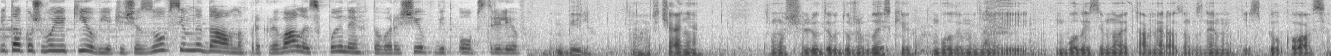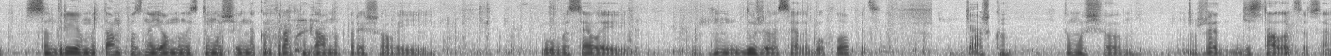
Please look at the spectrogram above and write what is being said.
І також вояків, які ще зовсім недавно прикривали спини товаришів від обстрілів. біль, гарчання, тому що люди дуже близькі були мені і були зі мною там, я разом з ними і спілкувався. З Андрієм ми там познайомились, тому що він на контракт недавно перейшов і був веселий, дуже веселий був хлопець. Тяжко, тому що вже дістало це все.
